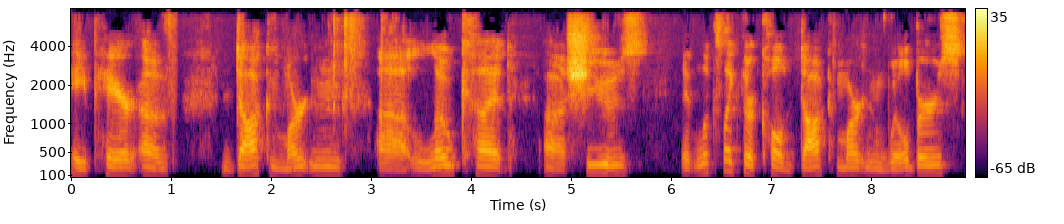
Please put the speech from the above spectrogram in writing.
a pair of Doc Martens uh, low cut uh, shoes. It looks like they're called Doc Martens Wilburs.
